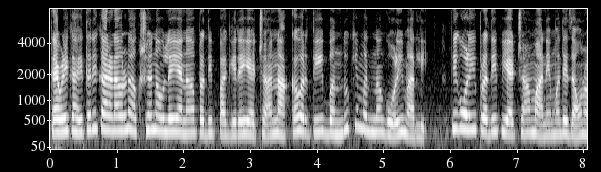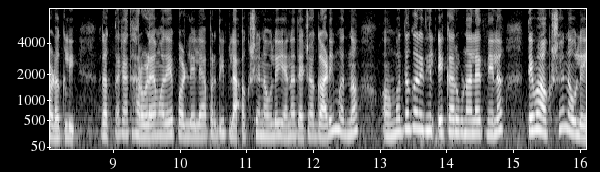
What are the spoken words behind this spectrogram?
त्यावेळी काहीतरी कारणावरून अक्षय नवले यानं प्रदीप पागिरे याच्या नाकावरती बंदुकीमधनं गोळी मारली. ती गोळी प्रदीप याच्या मानेमध्ये जाऊन अडकली. रक्ताच्या थारोळ्यामध्ये पडलेल्या प्रदीपला अक्षय नवले यानं त्याच्या गाडीमधनं अहमदनगर येथील एका रुग्णालयात नेलं. तेव्हा अक्षय नवले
